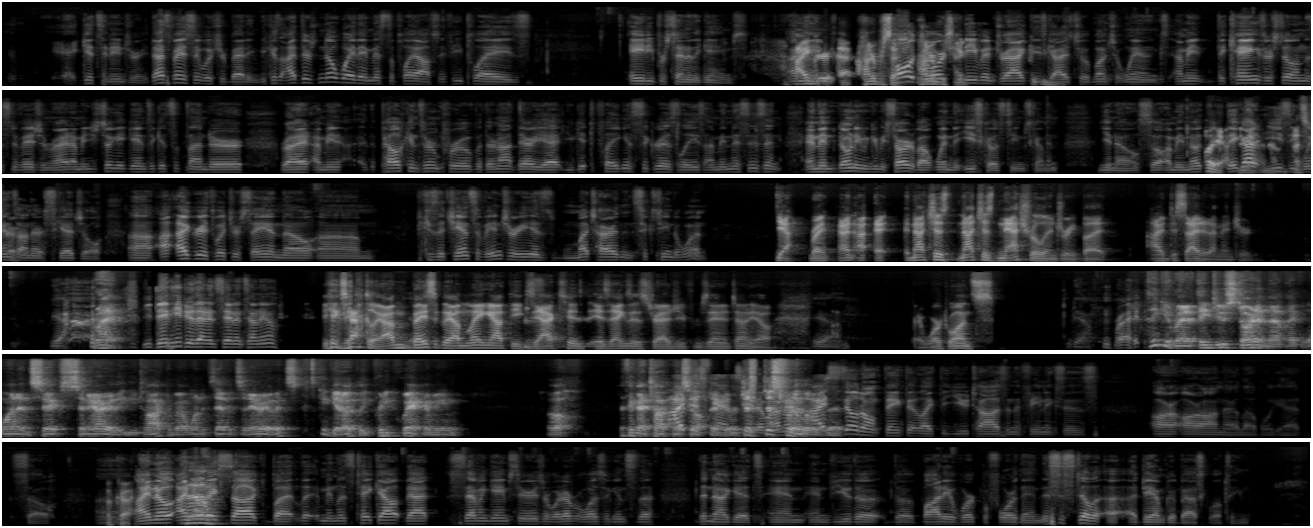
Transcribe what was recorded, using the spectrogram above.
gets an injury. That's basically what you're betting because I, there's no way they miss the playoffs if he plays eighty percent of the games. I, I mean, agree with that. 100. percent Paul George 100%. could even drag these guys to a bunch of wins. I mean, the Kings are still in this division, right? I mean, you still get games against the Thunder, right? I mean, the Pelicans are improved, but they're not there yet. You get to play against the Grizzlies. I mean, this isn't. And then don't even get me started about when the East Coast teams come in you know. So I mean, oh, yeah. they got yeah, easy no, wins fair. on their schedule. Uh, I, I, agree with what you're saying though, um, because the chance of injury is much higher than sixteen to one. Yeah, right, and I, not just not just natural injury, but I decided I'm injured. Yeah, right. didn't he do that in San Antonio? Exactly. I'm yeah. basically I'm laying out the exact his his exit strategy from San Antonio. Yeah, it worked once. Yeah, right. I think you're right. If they do start in that like one and six scenario that you talked about, one and seven scenario, it's it's gonna get ugly pretty quick. I mean, oh, I think I talked myself into it just, just for mean, a little I bit. I still don't think that like the Utahs and the Phoenixes are are on their level yet. So uh, okay, I know I know they sucked, but I mean, let's take out that seven game series or whatever it was against the the Nuggets and and view the the body of work before then. This is still a, a damn good basketball team.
